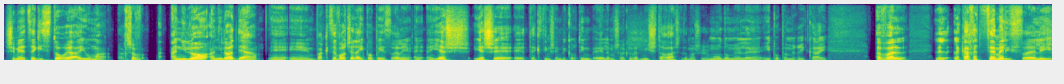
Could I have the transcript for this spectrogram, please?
שמייצג היסטוריה איומה. עכשיו, אני לא, אני לא יודע, אה, אה, בקצוות של ההיפ-הופ הישראלי, יש, יש טקסטים שהם ביקורתיים, למשל כלפי משטרה, שזה משהו שמאוד דומה להיפ-הופ אמריקאי. אבל לקחת סמל ישראלי,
